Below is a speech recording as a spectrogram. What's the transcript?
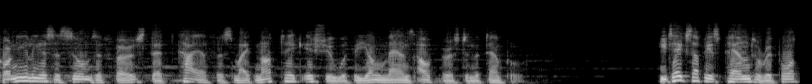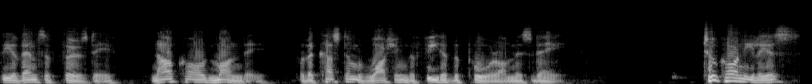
Cornelius assumes at first that Caiaphas might not take issue with the young man's outburst in the temple. He takes up his pen to report the events of Thursday, now called Maundy, for the custom of washing the feet of the poor on this day. To Cornelius,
